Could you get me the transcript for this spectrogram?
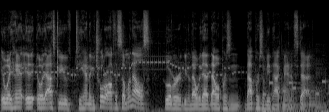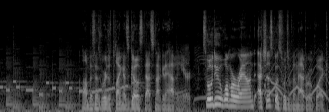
it would it, it, would ask you to hand the controller off to someone else, whoever you know that would that that will person that person would be Pac-Man instead. Um, but since we're just playing as Ghost, that's not going to happen here. So we'll do one more round. Actually, let's go switch up the map real quick.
